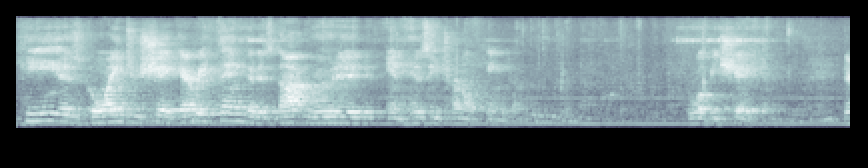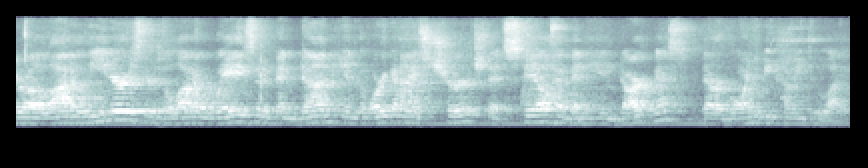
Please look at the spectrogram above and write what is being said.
He is going to shake everything that is not rooted in His eternal kingdom. Will be shaken. There are a lot of leaders, there's a lot of ways that have been done in the organized church that still have been in darkness that are going to be coming to light.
